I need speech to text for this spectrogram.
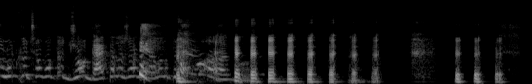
aluno que eu tinha vontade de jogar pela janela no primeiro ano.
